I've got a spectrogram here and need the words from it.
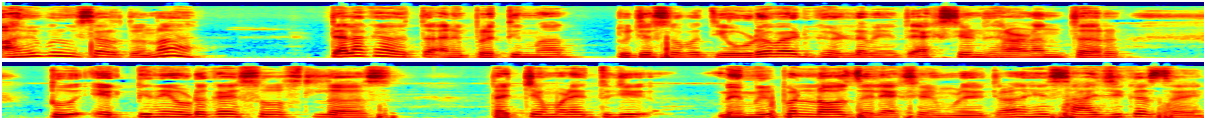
आम्ही पण विसरतो ना. त्याला काय होतं? आणि प्रतिमा तुझ्यासोबत एवढं वाईट घडलं म्हणजे ॲक्सिडेंट झाल्यानंतर तू एकटीने एवढं काही सोचलंस त्याच्यामुळे तुझी मेमरी पण लॉस झाली ॲक्सिडेंटमुळे त्यामुळे हे साहजिकच आहे.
